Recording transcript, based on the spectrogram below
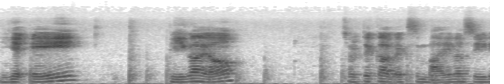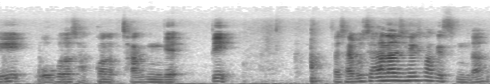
이게 A, B가요. 절대값 x 마이너스 1이 5보다 작거나 작은 게 b. 자, 잘 보세요. 하나씩 해석하겠습니다.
